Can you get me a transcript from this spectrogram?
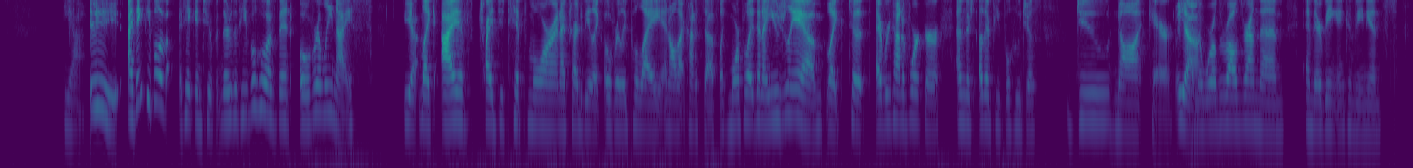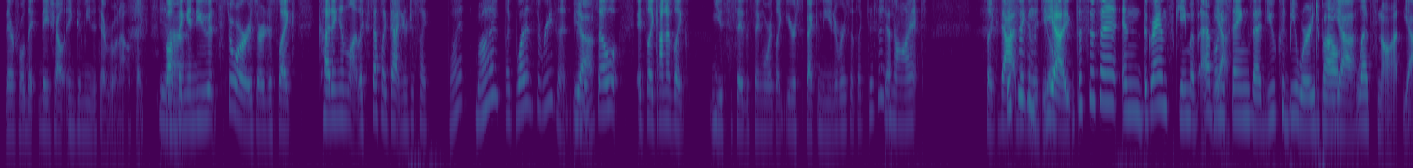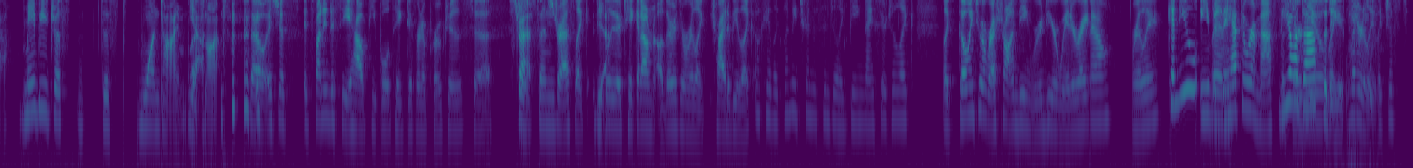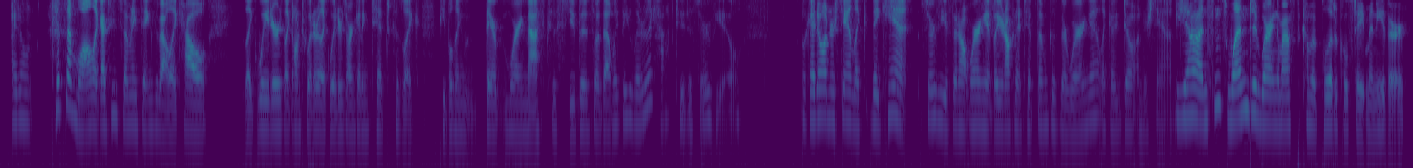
Yeah. I think people have taken two. There's the people who have been overly nice. yeah, Like I have tried to tip more, and I've tried to be like overly polite and all that kind of stuff. Like more polite than I usually am, like to every kind of worker. And there's other people who just do not care. Yeah. And the world revolves around them, and they're being inconvenienced. Therefore, they, they shall inconvenience everyone else. Like Yeah. bumping into you at stores or just like cutting in line, like stuff like that. And you're just like, what? what? Like, what is the reason? This Yeah. is so. It's like kind of like used to say this thing where it's like you're a speck in the universe. It's like this is Yes. not like that This big isn't, of a deal. yeah, this isn't in the grand scheme of everything that you could be worried about. Yeah. let's not. yeah. Maybe just this one time. Let's Yeah. not. So it's just it's funny to see how people take different approaches to Stress and stress. Like people yeah. either take it out on others or like try to be like, okay, like let me turn this into like being nicer to like like going to a restaurant and being rude to your waiter right now. Really? Can you Like even? they have to wear masks to the serve audacity. you. Like, literally, like just I don't tip them well. Like I've seen so many things about like how like waiters like on Twitter like waiters aren't getting tipped because like people think they're wearing masks is stupid. So that like they literally have to to serve you. Like I don't understand. Like they can't serve you if they're not wearing it, but you're not going to tip them because they're wearing it. Like I don't understand. yeah, and since when did wearing a mask become a political statement either?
